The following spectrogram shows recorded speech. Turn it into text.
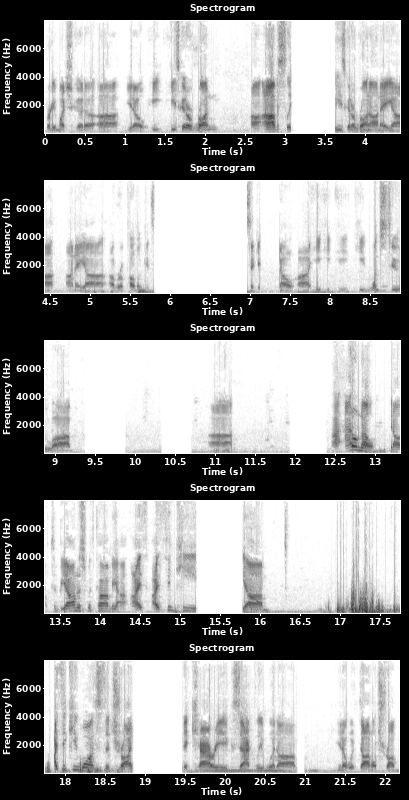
pretty much gonna, uh, you know, he, he's gonna run. Uh, obviously, he's gonna run on a uh, on a uh, a Republican ticket. You know, uh, he, he he wants to. Uh, uh, I, I don't know. You know, to be honest with Tommy, I I think he, um, I think he wants to try to carry exactly what um, you know, what Donald Trump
